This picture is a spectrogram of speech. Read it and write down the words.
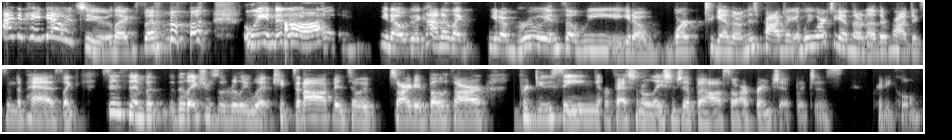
I can hang out with you. Like so we ended up um, you know, it kind of like, you know, grew. And so we, you know, worked together on this project. And we worked together on other projects in the past, like since then, but the Electrics was really what kicked it off. And so it started both our producing professional relationship, but also our friendship, which is pretty cool.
